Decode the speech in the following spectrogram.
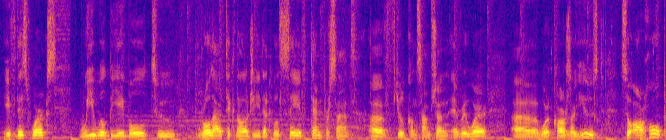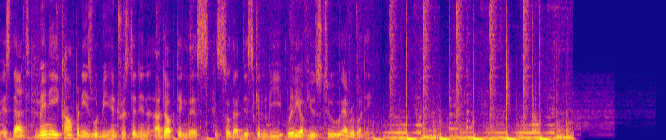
If this works, we will be able to roll out technology that will save 10% of fuel consumption everywhere uh, where cars are used. So our hope is that many companies would be interested in adopting this so that this can be really of use to everybody.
